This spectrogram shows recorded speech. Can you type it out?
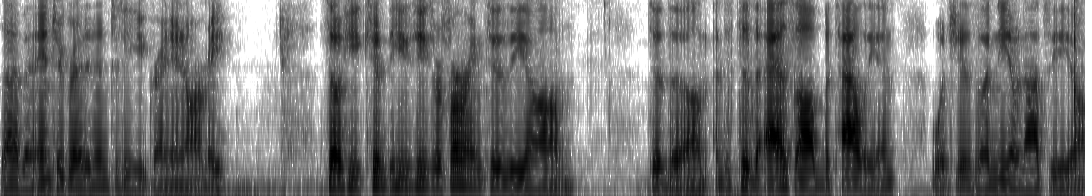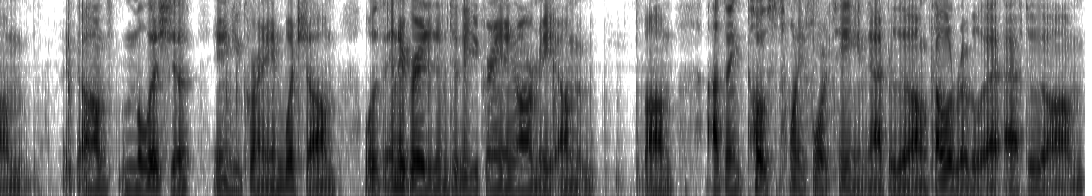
that have been integrated into the Ukrainian army. So he could he's he's referring to the um to the um to the Azov battalion, which is a neo-Nazi um, um militia in Ukraine, which um was integrated into the Ukrainian army um um I think post 2014 after the um color rebel after the um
